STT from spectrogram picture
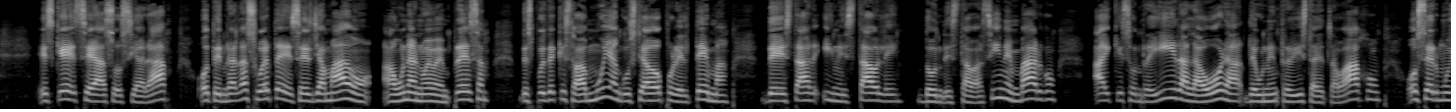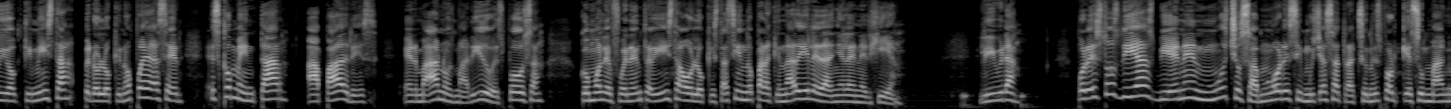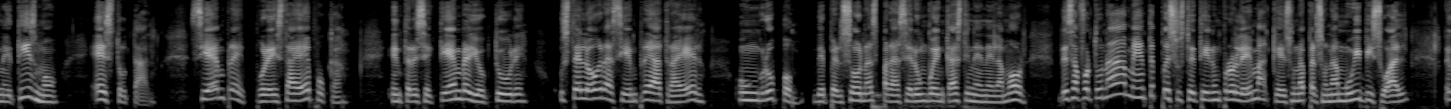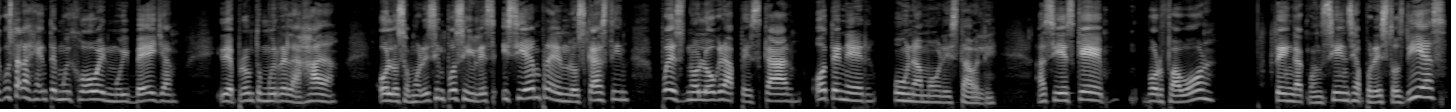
es que se asociará o tendrá la suerte de ser llamado a una nueva empresa después de que estaba muy angustiado por el tema de estar inestable donde estaba. Sin embargo, hay que sonreír a la hora de una entrevista de trabajo o ser muy optimista, pero lo que no puede hacer es comentar a padres, hermanos, marido, esposa, cómo le fue la entrevista o lo que está haciendo para que nadie le dañe la energía. Libra, por estos días vienen muchos amores y muchas atracciones porque su magnetismo es total. Siempre por esta época, entre septiembre y octubre, usted logra siempre atraer un grupo de personas para hacer un buen casting en el amor. Desafortunadamente, pues usted tiene un problema, que es una persona muy visual. Le gusta la gente muy joven, muy bella y de pronto muy relajada. O los amores imposibles y siempre en los castings, pues no logra pescar o tener un amor estable. Así es que, por favor, tenga conciencia por estos días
